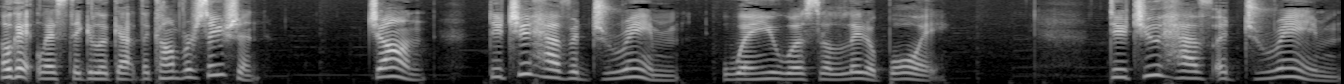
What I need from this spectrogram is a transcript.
Okay, let's take a look at the conversation. John, did you have a dream when you was a little boy? Did you have a dream? dream？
